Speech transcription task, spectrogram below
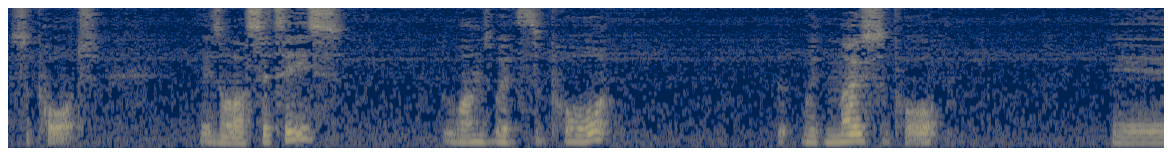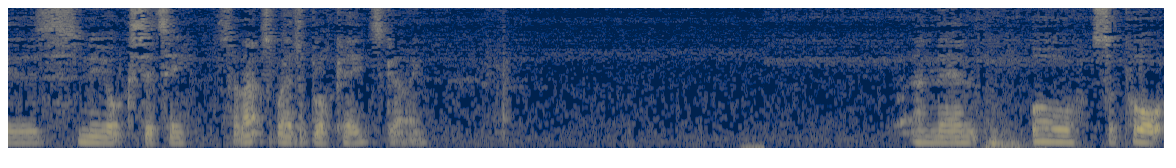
support. Here's all our cities. The ones with support, with most support, is New York City. So that's where the blockade's going. And then all support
